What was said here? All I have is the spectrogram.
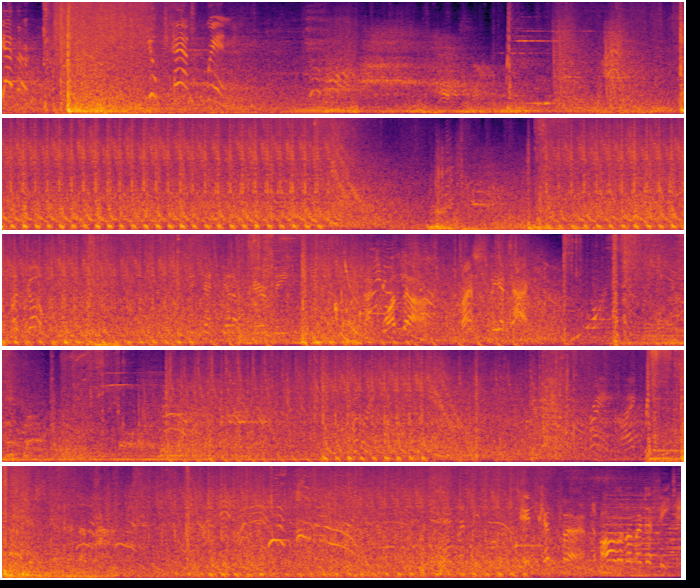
together! You can't win! Let's go. Think that get up scares me? That's one down. Press the attack. Confirmed. All of them are defeated.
